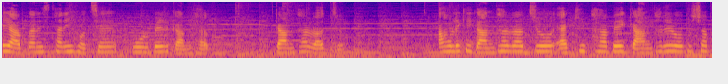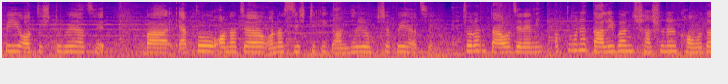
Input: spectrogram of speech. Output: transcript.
এই আফগানিস্তানই হচ্ছে পূর্বের গান্ধার। গান্ধার রাজ্য। তাহলে কি গান্ধার রাজ্য একইভাবে গান্ধারের অভিশাপেই অতিষ্ঠ হয়ে আছে? বা এত অনাচার অনাসৃষ্টি কি গান্ধারের অভিশাপেই আছে? চলুন তাও জেনে নিই। বর্তমানে তালিবান শাসনের ক্ষমতা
